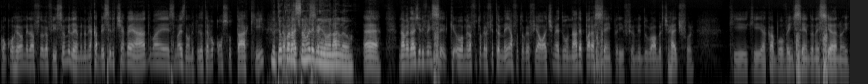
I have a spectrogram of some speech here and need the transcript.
concorreu a melhor fotografia. Isso eu me lembro. Na minha cabeça ele tinha ganhado, mas, mas não. Depois até vou consultar aqui. No teu na coração verdade, ele ganhou, né, Léo? É. Na verdade, ele venceu. A melhor fotografia também, a fotografia ótima, é do Nada é para Sempre, o filme do Robert Redford. Que, que acabou vencendo nesse ano aí.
